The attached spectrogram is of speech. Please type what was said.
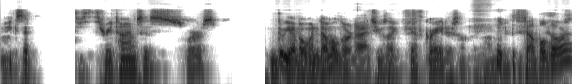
Makes it three times as worse. Yeah, but when Dumbledore died, she was like fifth grade or something. wasn't? Double door?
